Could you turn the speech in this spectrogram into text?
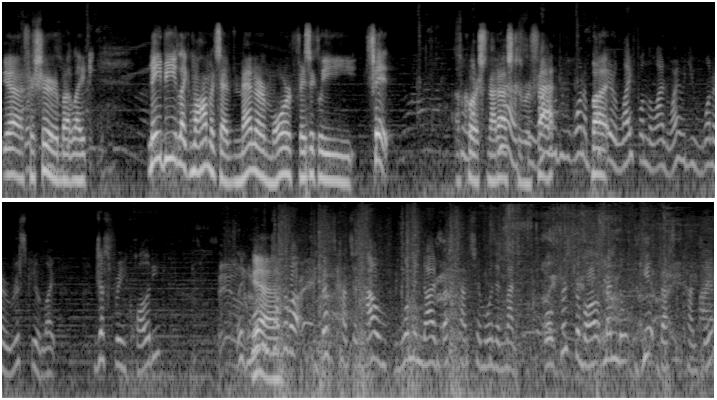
Yeah, for sure, but like maybe like Muhammad said, men are more physically fit. Of So course, why- not us yeah, because we're so Why would you want to but- put your life on the line? Why would you want to risk your life just for equality? Like when Yeah. we talk about breast cancer and how women die of breast cancer more than men. Well, first of all, men don't get breast cancer,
